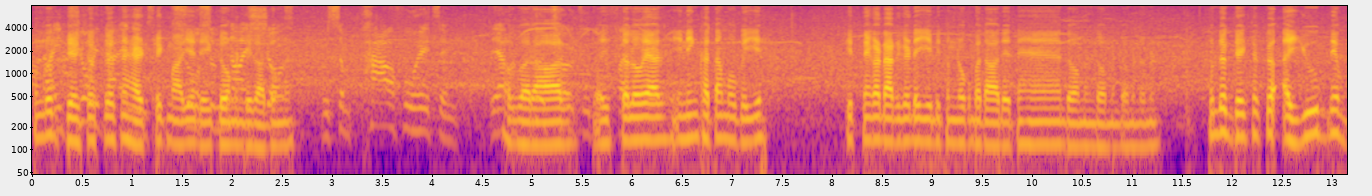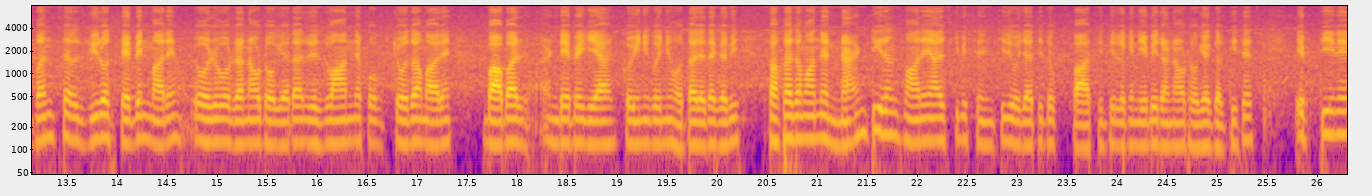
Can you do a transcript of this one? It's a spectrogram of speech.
तुम लोग देख सकते हो उसने हैट्रिक मारी है देख दो मिनट दिखाता हूँ मैं। अब बरार भाई चलो यार इनिंग ख़त्म हो गई है। कितने का टारगेट है ये भी तुम लोग को बता देते हैं। दो मिनट दो मिनट दो मिनट दो मिनट। तुम लोग देख सकते हो अयूब ने वन ज़ीरो सेवन मारे और वो रन आउट हो गया था। रिजवान ने चौदह मारे। बाबर अंडे पे गया, कोई नहीं कोई नहीं होता रहता कभी। फ़खर जमान ने 90 रन मारे यार इसकी भी सेंचुरी हो जाती तो बात नहीं थी, लेकिन ये भी रन आउट हो गया गलती से। इफ्ती ने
